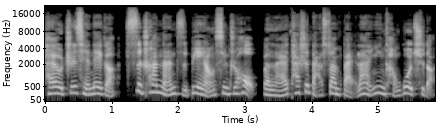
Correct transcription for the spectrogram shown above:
还有之前那个四川男子变阳性之后，本来他是打算摆烂硬扛过去的，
